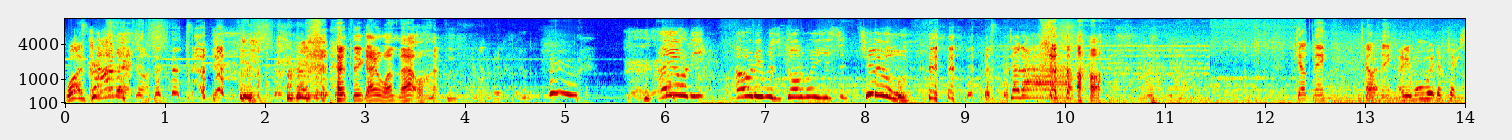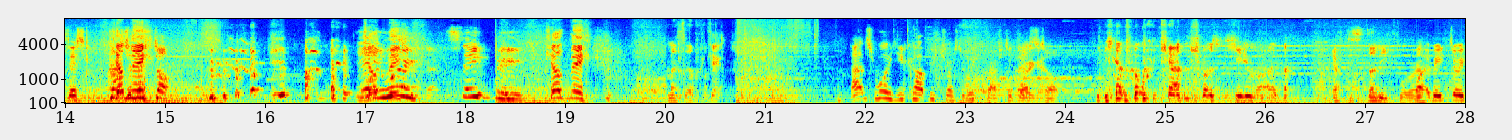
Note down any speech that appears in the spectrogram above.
one. Crash the! I think I won that one. I only, I only was gone when you said two. Ta-da! Killed me. Killed Right, me. only one way to fix this. Crash Killed me. desktop! Yeah, Killed it me. worked. Save me. Killed me. Myself. Okay. That's why you can't be trusted with crash the There desktop. Yeah, but we can't trust you either. You have to study for What I mean, doing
